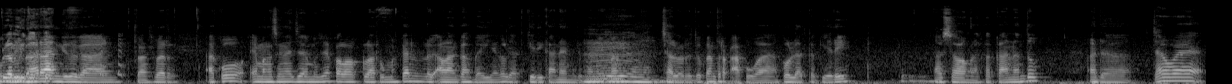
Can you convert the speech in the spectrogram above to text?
Belum barang gitu kan transfer aku emang sengaja maksudnya kalau keluar rumah kan alangkah baiknya aku lihat kiri kanan gitu kan Hmm. emang jalur itu kan truk aqua aku lihat ke kiri kosong lah ke kanan tuh ada cewek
